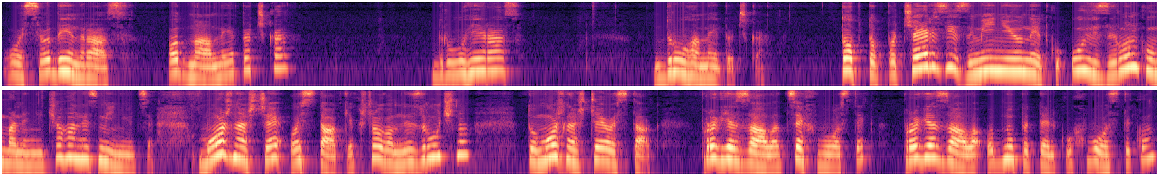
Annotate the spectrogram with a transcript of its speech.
Ось один раз одна ниточка, другий раз друга ниточка. Тобто, по черзі змінюю нитку. У візерунку у мене нічого не змінюється. Можна ще ось так. Якщо вам незручно, то можна ще ось так. Пров'язала це хвостик, пров'язала одну петельку хвостиком,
